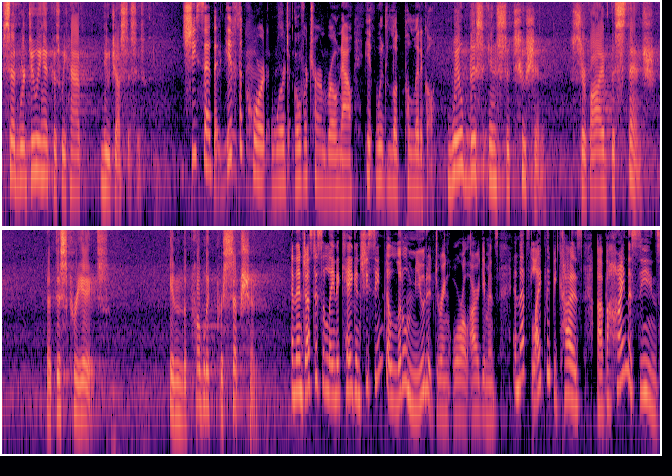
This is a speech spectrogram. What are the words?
said we're doing it because we have new justices. She said that if the court were to overturn Roe now, it would look political. Will this institution survive the stench that this creates in the public perception and then Justice Elena Kagan, she seemed a little muted during oral arguments. And that's likely because uh, behind the scenes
